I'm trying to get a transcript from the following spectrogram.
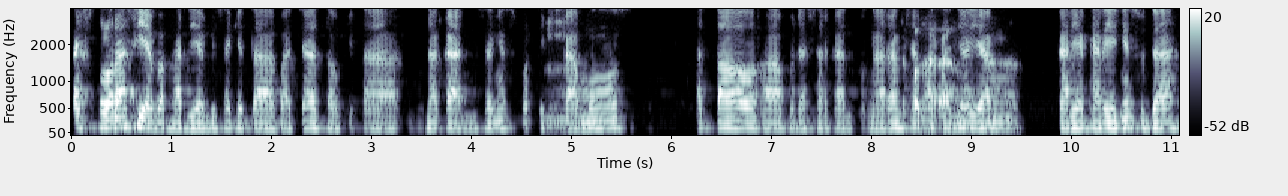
eksplorasi ya Bang Hardi yang bisa kita baca atau kita gunakan. Misalnya seperti hmm. kamus atau uh, berdasarkan pengarang, pengarang siapa saja yang karya-karyanya sudah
